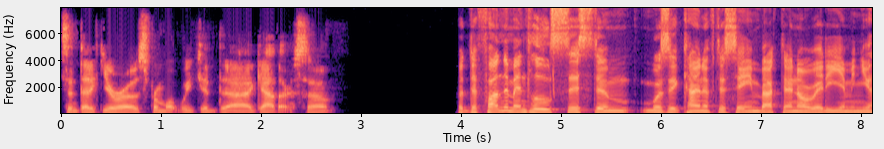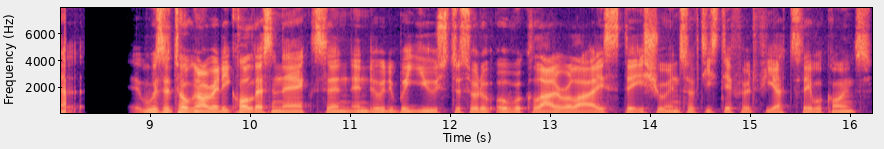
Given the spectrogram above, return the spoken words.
synthetic euros from what we could uh, gather. So. But the fundamental system was it kind of the same back then already? I mean, you had was a token already called SNX, and and would it be used to sort of over collateralize the issuance of these different fiat stablecoins?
